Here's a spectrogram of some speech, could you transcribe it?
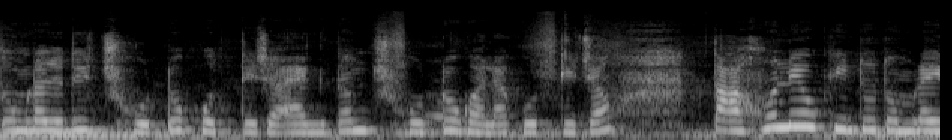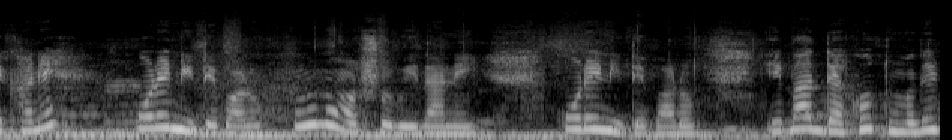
তোমরা যদি ছোট করতে চাও, একদম ছোট গলা করতে চাও, তাহলেও কিন্তু তোমরা এখানে করে নিতে পারো, কোনো অসুবিধা নেই, করে নিতে পারো। এবার দেখো তোমাদের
